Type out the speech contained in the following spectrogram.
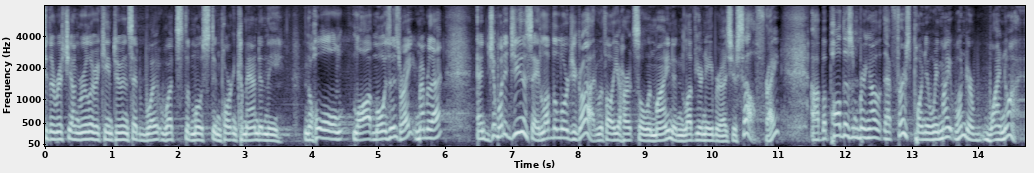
to the rich young ruler who came to him and said, What's the most important command in the, in the whole law of Moses, right? Remember that? And what did Jesus say? Love the Lord your God with all your heart, soul, and mind, and love your neighbor as yourself, right? Uh, but Paul doesn't bring out that first point, and we might wonder why not.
